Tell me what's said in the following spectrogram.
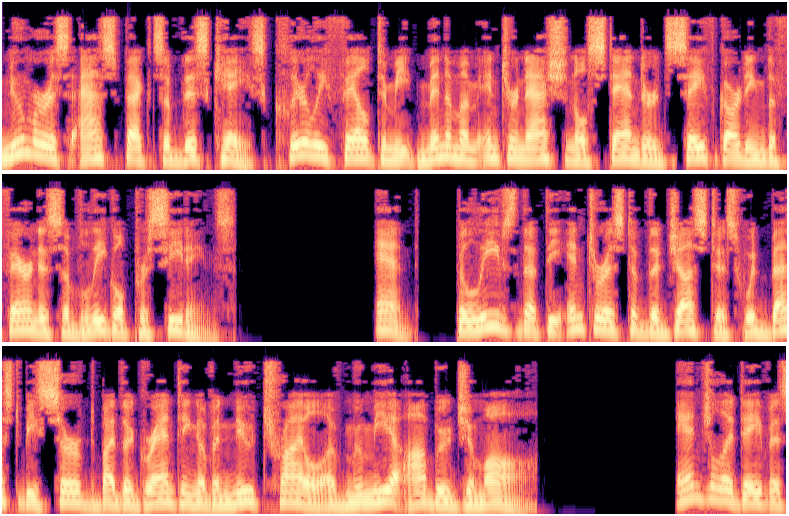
Numerous aspects of this case clearly failed to meet minimum international standards safeguarding the fairness of legal proceedings, and believes that the interest of the justice would best be served by the granting of a new trial of Mumia Abu Jamal. Angela Davis,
